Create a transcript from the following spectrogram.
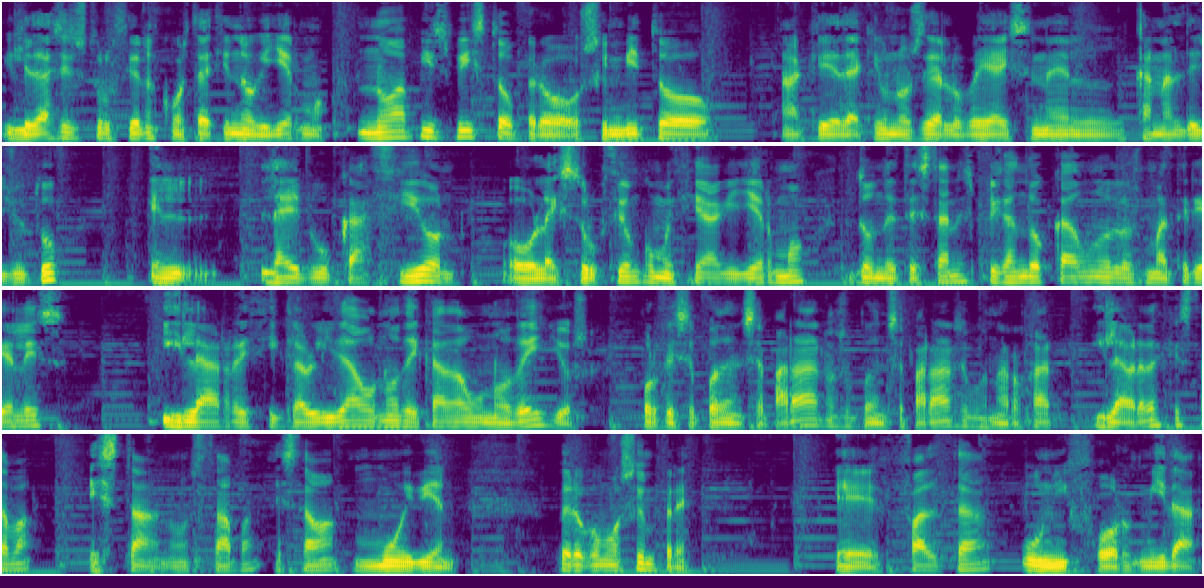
y le das instrucciones como está diciendo Guillermo? No habéis visto, pero os invito a que de aquí unos días lo veáis en el canal de YouTube. la educación o la instrucción, como decía Guillermo, donde te están explicando cada uno de los materiales y la reciclabilidad o no de cada uno de ellos, porque se pueden separar, no se pueden separar, se pueden arrojar. Y la verdad es que estaba, está, no estaba, estaba muy bien. Pero como siempre, eh, falta uniformidad.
